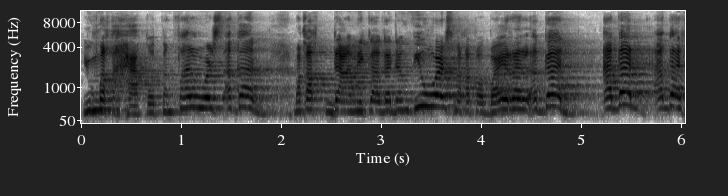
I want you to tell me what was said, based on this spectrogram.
yung makahakot ng followers agad, makadami ka agad ng viewers, makapabiral agad, agad, agad.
